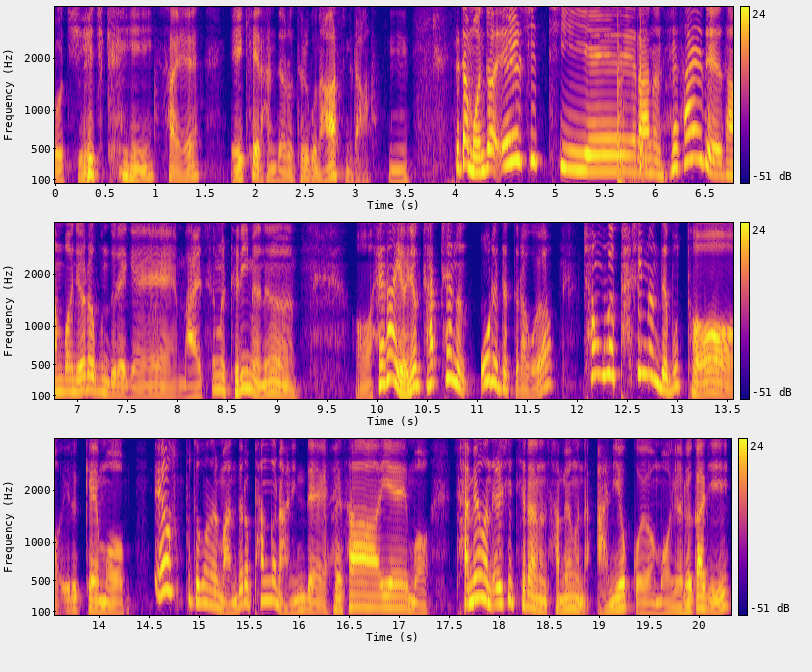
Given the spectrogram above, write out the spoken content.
이 GHK사의 AK를 한 자로 들고 나왔습니다. 음, 일단 먼저 LCT라는 회사에 대해서 한번 여러분들에게 말씀을 드리면은 어, 회사 연역 자체는 오래됐더라고요. 1980년대부터 이렇게 뭐 에어소프트건을 만들어 판 건 아닌데 회사의 뭐 사명은 LCT라는 사명은 아니었고요. 뭐 여러 가지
